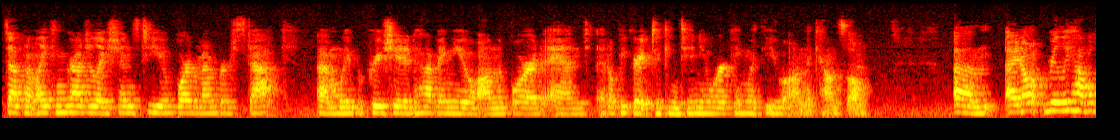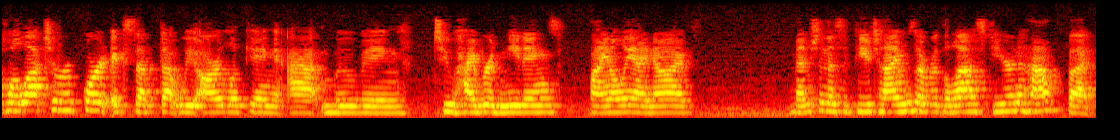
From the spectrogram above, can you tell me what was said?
definitely congratulations to you, board member Stapp. Um, we've appreciated having you on the board, and it'll be great to continue working with you on the council. Um, I don't really have a whole lot to report except that we are looking at moving to hybrid meetings. Finally, I know I've mentioned this a few times over the last year and a half, but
